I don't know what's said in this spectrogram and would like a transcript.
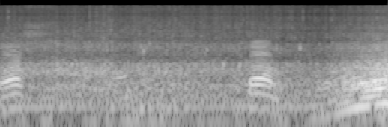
Yes. Ten.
